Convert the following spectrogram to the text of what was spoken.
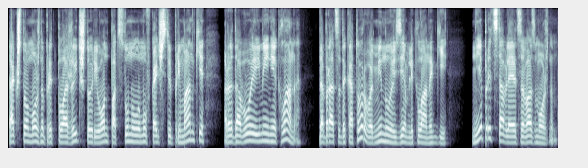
Так что можно предположить, что Рион подсунул ему в качестве приманки родовое имение клана, добраться до которого, минуя земли клана Ги, не представляется возможным.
